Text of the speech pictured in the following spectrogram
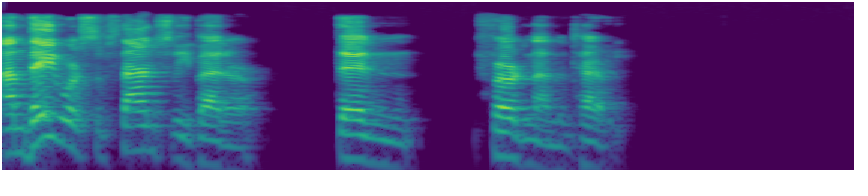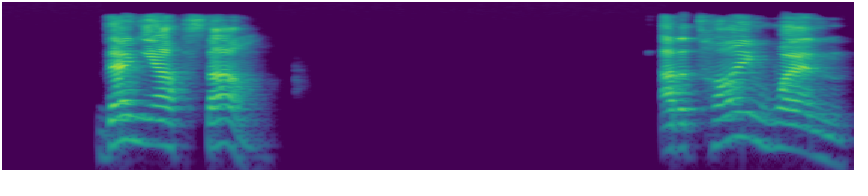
and they were substantially better than Ferdinand and Terry. Then Jaap Stam. At a time when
